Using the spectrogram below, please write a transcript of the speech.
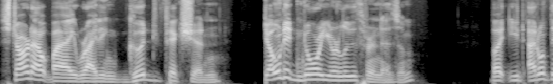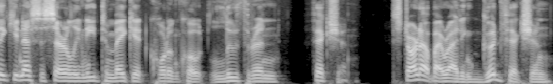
start out by writing good fiction. Don't ignore your Lutheranism, but you, I don't think you necessarily need to make it quote unquote Lutheran fiction. Start out by writing good fiction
